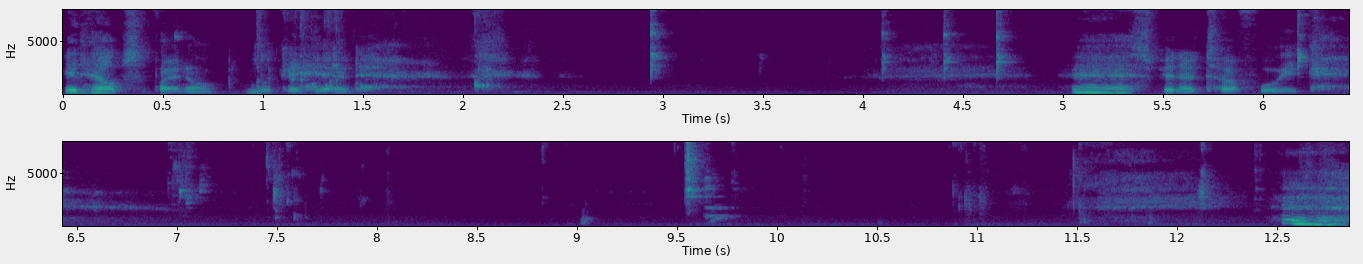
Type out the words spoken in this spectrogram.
it helps if I don't look ahead. Eh, it's been a tough week. a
